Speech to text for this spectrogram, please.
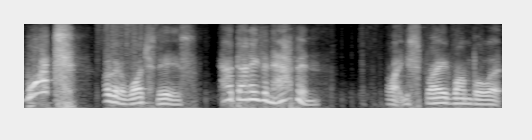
What? I gotta watch this. How'd that even happen? Right, you sprayed one bullet.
